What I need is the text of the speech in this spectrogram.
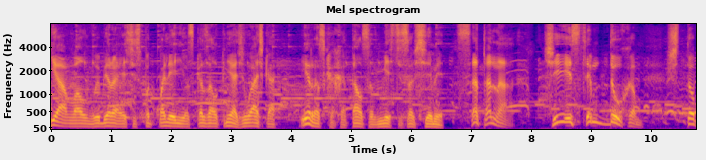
дьявол, выбираясь из-под поленья, сказал князь Васька и расхохотался вместе со всеми. «Сатана! Чистым духом! Чтоб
